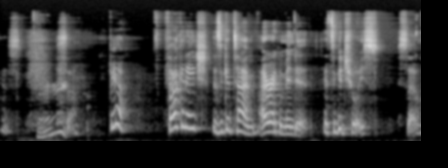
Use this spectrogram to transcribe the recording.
Was, right. So, but yeah, Falcon Age is a good time. I recommend it. It's a good choice. So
